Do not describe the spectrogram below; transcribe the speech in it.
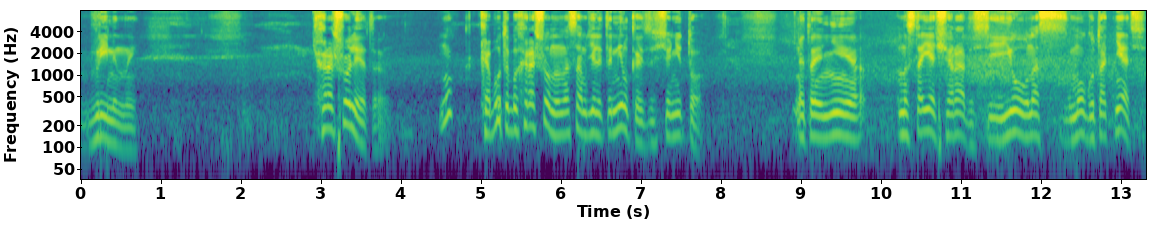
временной. Хорошо ли это? Ну, как будто бы хорошо, но на самом деле это мелко, это все не то. Это не настоящая радость, и ее у нас могут отнять.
